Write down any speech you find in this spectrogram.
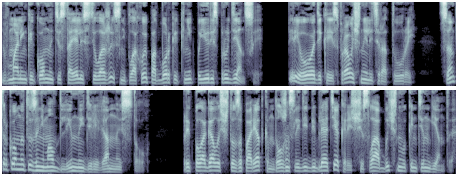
В маленькой комнате стояли стеллажи с неплохой подборкой книг по юриспруденции, периодикой и справочной литературой. Центр комнаты занимал длинный деревянный стол. Предполагалось, что за порядком должен следить библиотекарь из числа обычного контингента.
